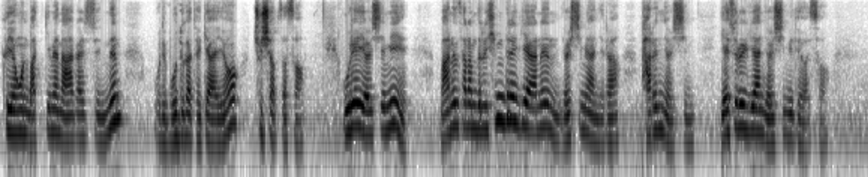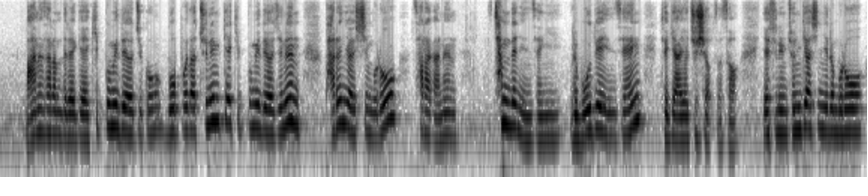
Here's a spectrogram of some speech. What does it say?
그 영혼 맡기며 나아갈 수 있는 우리 모두가 되게 하여 주시옵소서. 우리의 열심이 많은 사람들을 힘들게 하는 열심이 아니라 바른 열심, 예수를 위한 열심이 되어서 많은 사람들에게 기쁨이 되어지고 무엇보다 주님께 기쁨이 되어지는 바른 열심으로 살아가는 참된 인생이 우리 모두의 인생 되게 하여 주시옵소서. 예수님 존귀하신 이름으로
